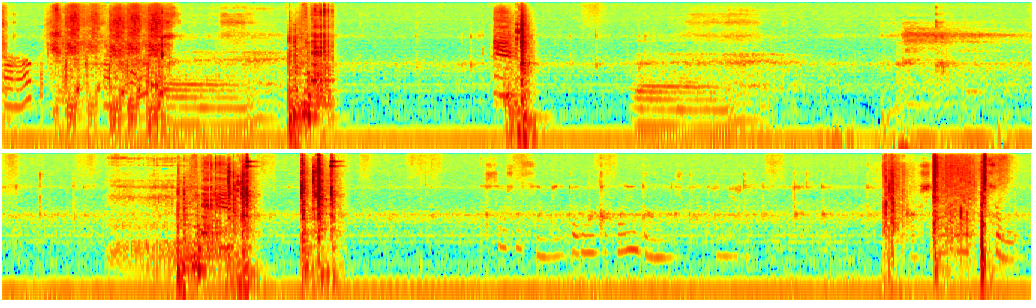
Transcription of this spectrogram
Порог. Порог. дом, не знаю, примерно. Уж я не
